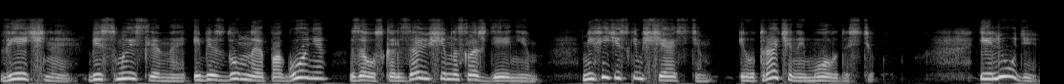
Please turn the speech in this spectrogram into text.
Вечная, бессмысленная и бездумная погоня за ускользающим наслаждением, мифическим счастьем, и утраченной молодостью. И люди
